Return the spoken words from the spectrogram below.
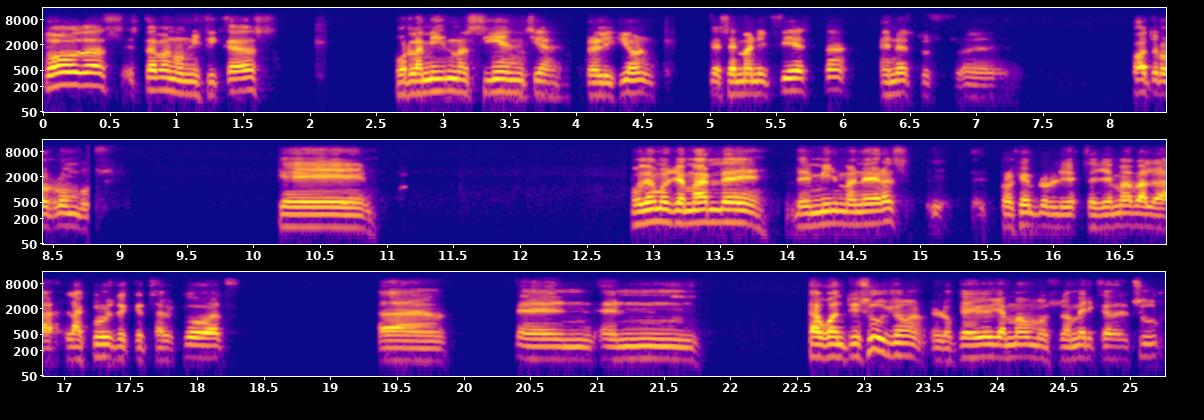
todas estaban unificadas por la misma ciencia, religión que se manifiesta en estos eh, cuatro rumbos que podemos llamarle de mil maneras. Por ejemplo, se llamaba la, cruz de Quetzalcóatl. Uh, en, en Tahuantinsuyo, lo que hoy llamamos América del Sur,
